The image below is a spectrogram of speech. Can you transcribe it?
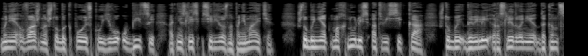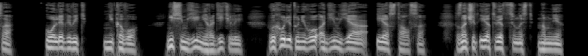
Мне важно, чтобы к поиску его убийцы отнеслись серьезно, понимаете? Чтобы не отмахнулись от висяка, чтобы довели расследование до конца. У Олега ведь никого. Ни семьи, ни родителей. Выходит, у него один я и остался. Значит, и ответственность на мне.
